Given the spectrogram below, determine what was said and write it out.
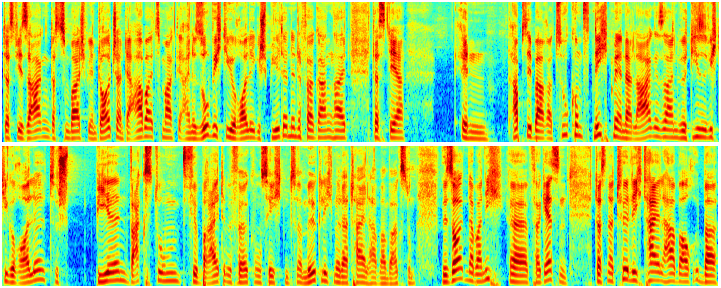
dass wir sagen, dass zum Beispiel in Deutschland der Arbeitsmarkt, der eine so wichtige Rolle gespielt hat in der Vergangenheit, dass der in absehbarer Zukunft nicht mehr in der Lage sein wird, diese wichtige Rolle zu spielen, Wachstum für breite Bevölkerungsschichten zu ermöglichen oder Teilhabe am Wachstum. Wir sollten aber nicht äh, vergessen, dass natürlich Teilhabe auch über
